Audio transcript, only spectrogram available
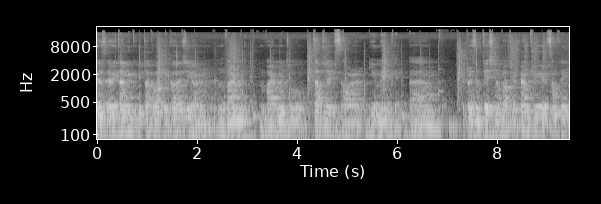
because every time you, you talk about ecology or environment, environmental subjects or you make um, a presentation about your country or something,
